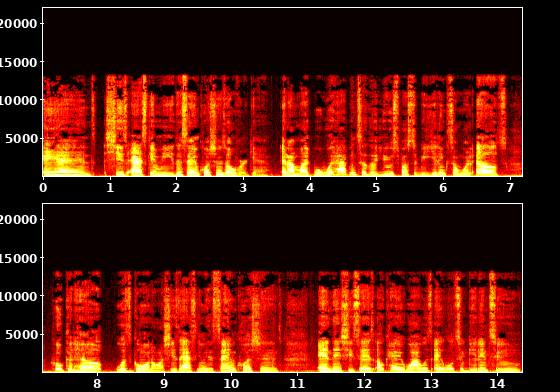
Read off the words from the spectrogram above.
and she's asking me the same questions over again. And I'm like, well, what happened to the, you were supposed to be getting someone else who could help. What's going on? She's asking me the same questions. And then she says, okay, well, I was able to get into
